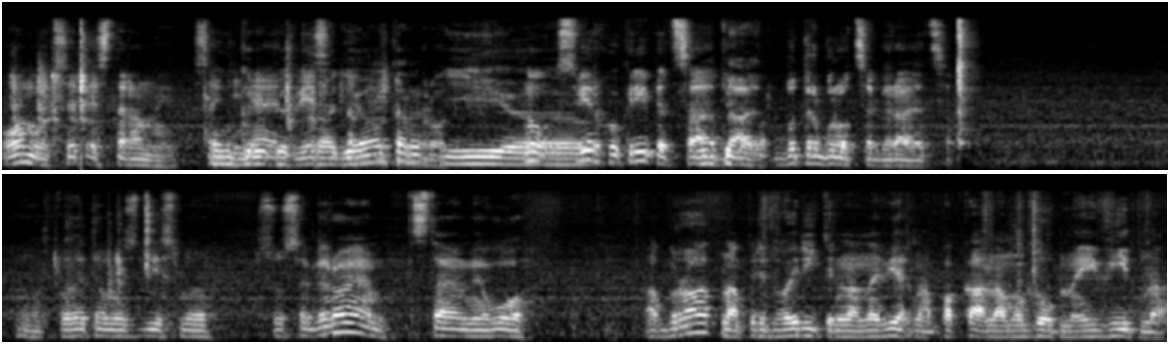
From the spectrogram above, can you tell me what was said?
он вот с этой стороны Он соединяет крепит весь радиатор бутерброд. и... Ну, э, сверху крепится, да, бутерброд собирается. Вот, поэтому здесь мы все собираем, ставим его обратно, предварительно, наверное, пока нам удобно и видно,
